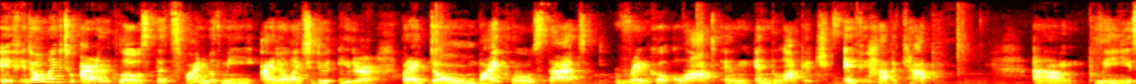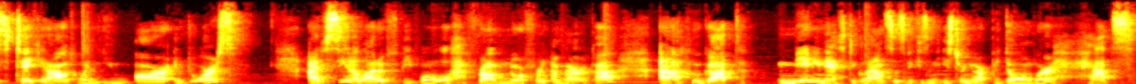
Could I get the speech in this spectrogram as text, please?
If you don't like to iron clothes, that's fine with me. I don't like to do it either, but I don't buy clothes that wrinkle a lot in, in the luggage. If you have a cap, um, please take it out when you are indoors I've seen a lot of people from Northern America uh, who got many nasty glances because in Eastern Europe you don't wear hats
